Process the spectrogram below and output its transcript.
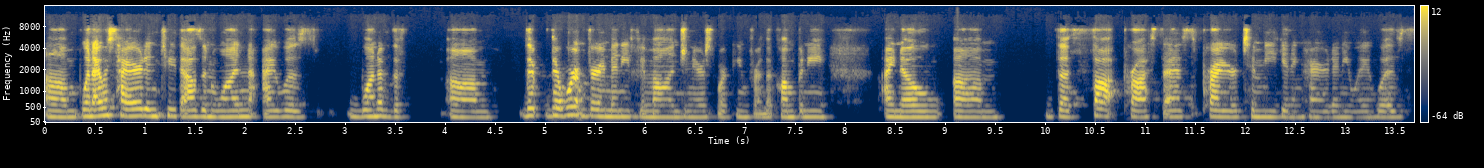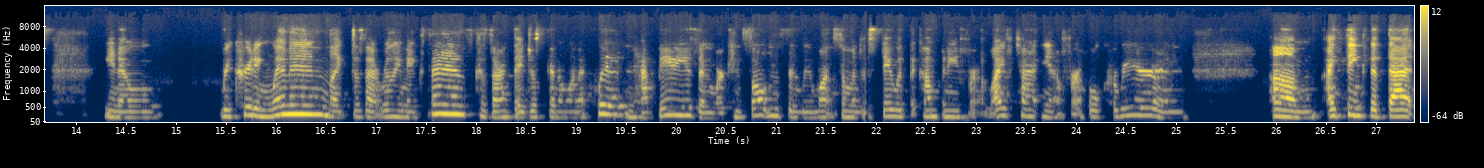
um, when I was hired in 2001, I was one of the, um, there, there weren't very many female engineers working for the company. I know um, the thought process prior to me getting hired anyway was, you know, recruiting women like does that really make sense because aren't they just going to want to quit and have babies and we're consultants and we want someone to stay with the company for a lifetime you know for a whole career and um, i think that that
